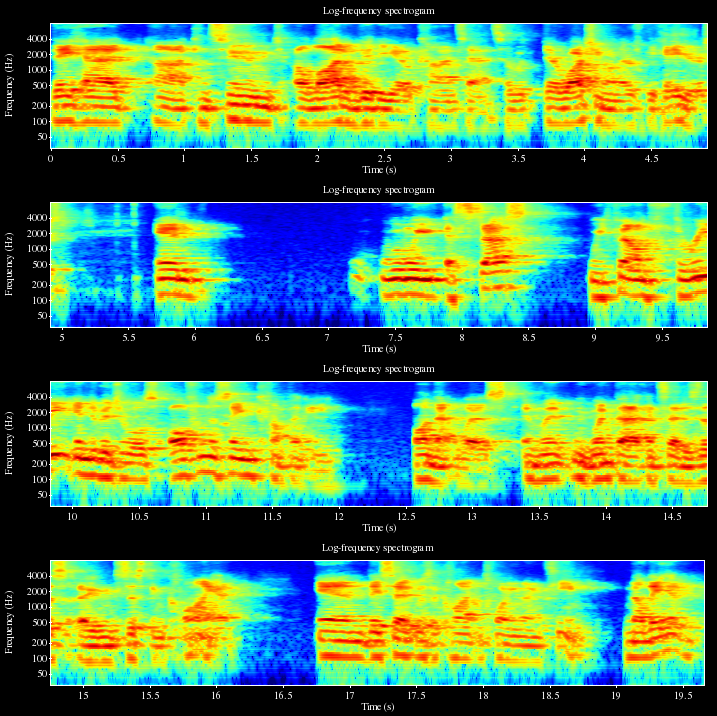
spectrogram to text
They had uh, consumed a lot of video content, so they're watching on their behaviors. And when we assessed, we found three individuals, all from the same company, on that list. And when we went back and said, "Is this an existing client?" and they said it was a client in 2019. Now they had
